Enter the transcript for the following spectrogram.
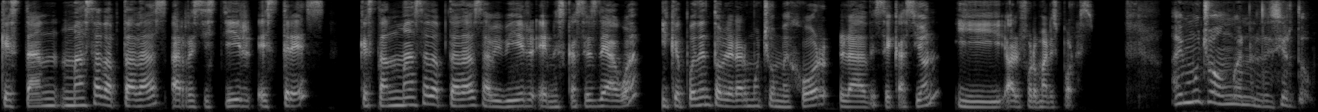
que están más adaptadas a resistir estrés que están más adaptadas a vivir en escasez de agua y que pueden tolerar mucho mejor la desecación y al formar esporas. Hay mucho hongo en el desierto,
